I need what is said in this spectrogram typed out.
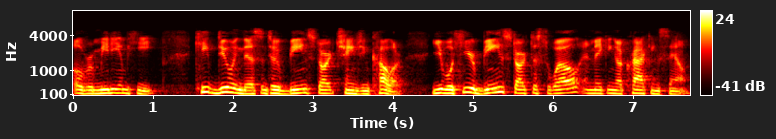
over medium heat. Keep doing this until beans start changing color. You will hear beans start to swell and making a cracking sound.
